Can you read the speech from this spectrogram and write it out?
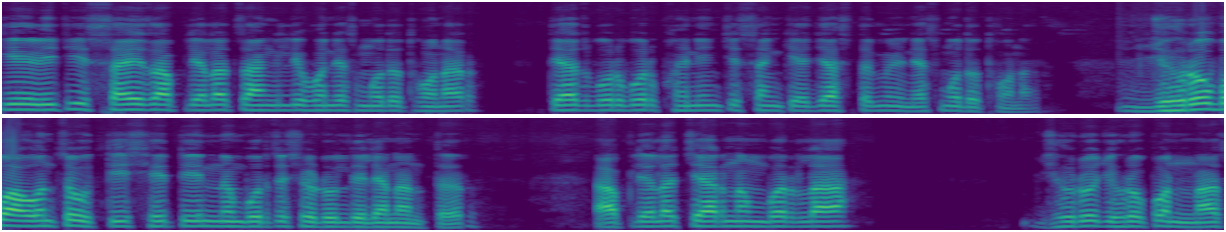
केळीची साईज आपल्याला चांगली होण्यास मदत होणार त्याचबरोबर फणींची संख्या जास्त मिळण्यास मदत होणार. झिरो बावन्न चौतीस हे तीन नंबरचं शेड्यूल दिल्यानंतर आपल्याला चार नंबरला झिरो झिरो पन्नास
